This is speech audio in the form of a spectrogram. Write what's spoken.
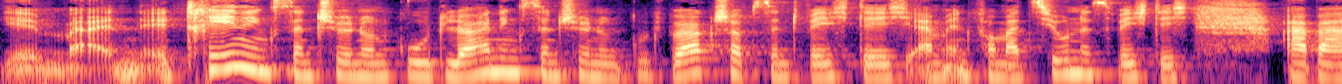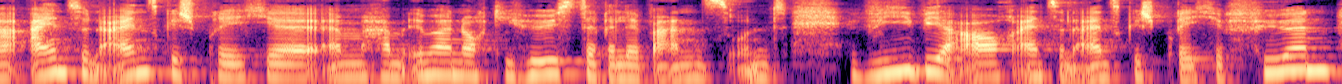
äh, Trainings sind schön und gut, Learnings sind schön und gut, Workshops sind wichtig, ähm, Information ist wichtig, aber eins und eins Gespräche ähm, haben immer noch die höchste Relevanz und wie wir auch eins und eins Gespräche führen,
